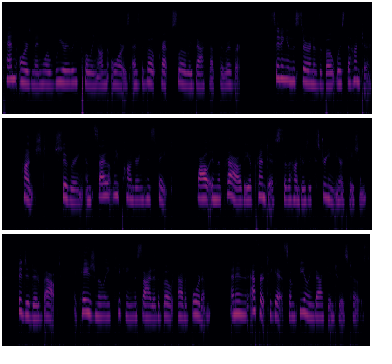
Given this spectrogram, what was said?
Ten oarsmen were wearily pulling on the oars as the boat crept slowly back up the river. Sitting in the stern of the boat was the hunter, hunched, shivering, and silently pondering his fate, while in the prow the apprentice, to the hunter's extreme irritation, fidgeted about, occasionally kicking the side of the boat out of boredom, and in an effort to get some feeling back into his toes.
